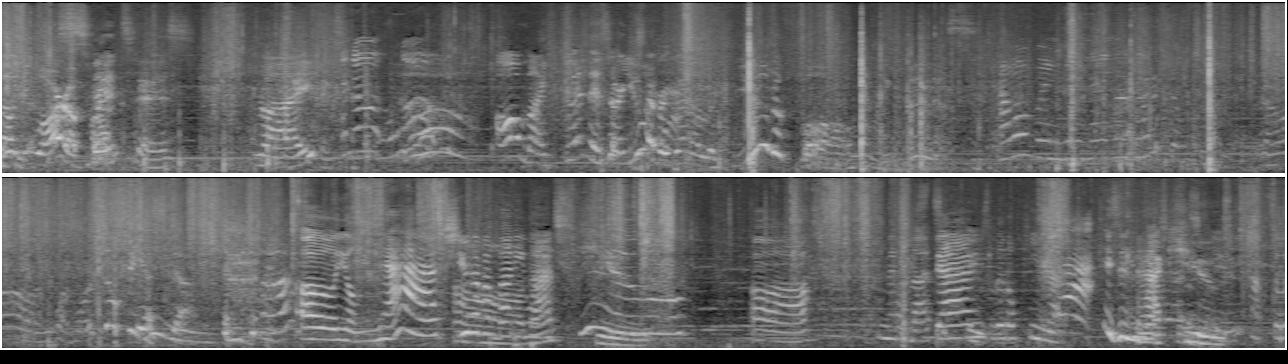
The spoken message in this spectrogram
well, you are a princess, right? And it looks. Oh my goodness, are you ever gonna look beautiful? Oh my goodness. I'm opening this Oh, you want more Sofia stuff? Oh, you'll match. You have a Aw, bunny one that's too. cute. Aw. And Oh, that's that's Daddy's cute. little peanut. Isn't that cute? Not so.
